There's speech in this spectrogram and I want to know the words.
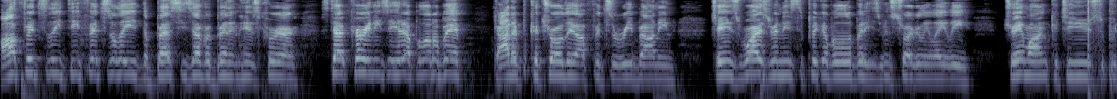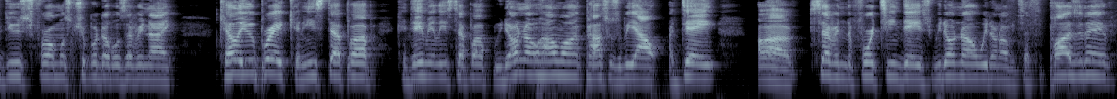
offensively, defensively, the best he's ever been in his career. Steph Curry needs to hit up a little bit. Got to control the offensive rebounding. James Wiseman needs to pick up a little bit. He's been struggling lately. Draymond continues to produce for almost triple doubles every night. Kelly Oubre, can he step up? Can Damion Lee step up? We don't know how long Paschall's will be out. A day, uh, seven to 14 days. We don't know. We don't know if he tested positive,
